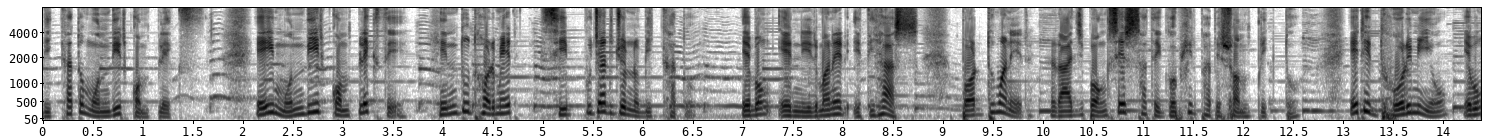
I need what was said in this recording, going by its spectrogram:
বিখ্যাত মন্দির কমপ্লেক্স। এই মন্দির কমপ্লেক্সে হিন্দু ধর্মের শিব পূজার জন্য বিখ্যাত এবং এর নির্মাণের ইতিহাস বর্ধমানের রাজবংশের সাথে গভীরভাবে সম্পৃক্ত। এটি ধর্মীয় এবং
